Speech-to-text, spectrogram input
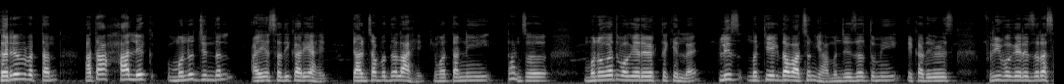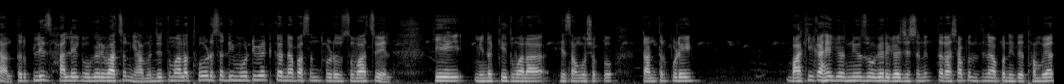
करिअर वृत्तांत आता हा लेख मनोज जिंदल आय एस अधिकारी आहेत त्यांच्याबद्दल आहे किंवा त्यांनी त्यांचं मनोगत वगैरे व्यक्त केलं आहे. प्लीज नक्की एकदा वाचून घ्या. म्हणजे जर तुम्ही एखाद्या वेळेस फ्री वगैरे जर असाल तर प्लीज हा लेख वगैरे वाचून घ्या. म्हणजे तुम्हाला थोडंसं डिमोटिवेट करण्यापासून थोडंसं वाचवेल. हे मी नक्की तुम्हाला हे सांगू शकतो. त्यानंतर पुढे बाकी काही न्यूज वगैरे गरजेचे नाही तर अशा पद्धतीने आपण इथे थांबूयात.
